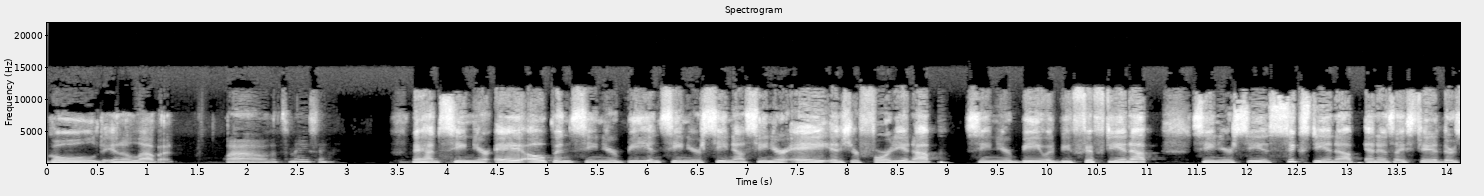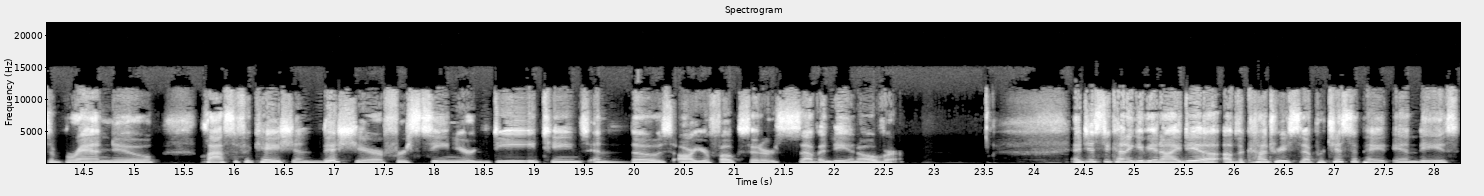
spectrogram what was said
gold in 11. Wow, that's amazing. They had Senior A open, Senior B, and Senior C. Now, Senior A is your 40 and up. Senior B would be 50 and up. Senior C is 60 and up. And as I stated, there's a brand new classification this year for Senior D teams, and those are your folks that are 70 and over. And just to kind of give you an idea of the countries that participate in these,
